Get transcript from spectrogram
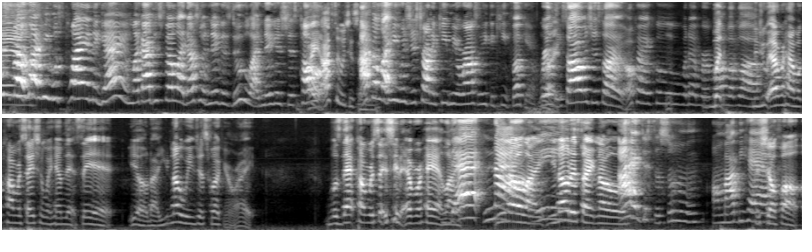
just felt like he was playing the game. Like I just felt like that's what niggas do. Like niggas just talk. Hey, I see what you're saying. I felt like he was just trying to keep me around so he could keep fucking. Really. Right. So I was just like, okay, cool, whatever, blah but blah blah. did you ever have a conversation with him that said, "Yo, now you know we just fucking right"? Was that conversation ever had? Like, that nah, you know, like you know, this ain't no. I had just assumed on my behalf. it's your fault.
